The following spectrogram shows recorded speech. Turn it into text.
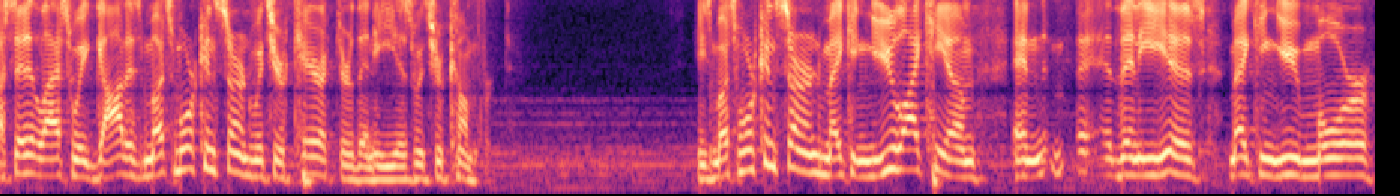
I said it last week God is much more concerned with your character than he is with your comfort. He's much more concerned making you like him and eh, than he is making you more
